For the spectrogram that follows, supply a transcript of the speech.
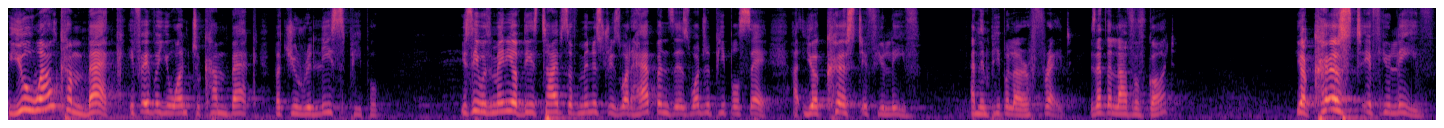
You're welcome back if ever you want to come back, but you release people. You see, with many of these types of ministries, what happens is, what do people say? Uh, you're cursed if you leave. And then people are afraid. Is that the love of God? You're cursed if you leave.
